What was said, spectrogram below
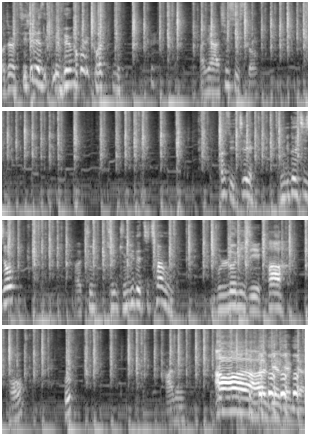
어차피 트릴에서 개멸망 할 것 같은데. 아니야, 칠 수 있어. 할 수 있지? 준비됐지, 저? 아, 주, 주, 준비됐지, 창. 물론이지. 아. 어? 어? 안 해. 아, 아 미안 미안 미안.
